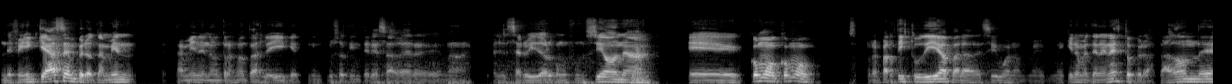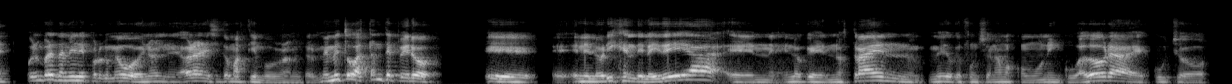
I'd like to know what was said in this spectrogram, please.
en definir qué hacen, pero también, también en otras notas leí que incluso te interesa ver eh, nada, el servidor, cómo funciona. Eh, ¿cómo, ¿Cómo repartís tu día para decir, bueno, me, me quiero meter en esto, pero hasta dónde? Bueno, en parte también es porque me voy, ¿no? ahora necesito más tiempo para meterme. Me meto bastante, pero eh, en el origen de la idea, en, en lo que nos traen, medio que funcionamos como una incubadora, escucho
